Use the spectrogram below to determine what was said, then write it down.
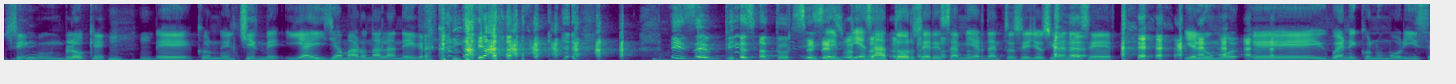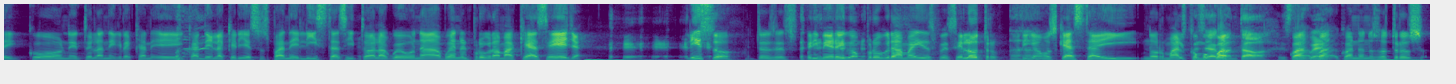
sí, un bloque de, con el chisme. Y ahí llamaron a la negra candela. Y se empieza a torcer. y se eso. empieza a torcer esa mierda. Entonces ellos iban a hacer. Y el humor. eh, y bueno, y con humorista y con. Entonces la negra Can- eh, candela quería esos panelistas y toda la huevonada. Bueno, el programa que hace ella. Listo. Entonces primero iba un programa y después el otro. Ajá. Digamos que hasta ahí normal. Usted como se cua- aguantaba. Usted, Cua- bueno. cua- cuando nosotros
